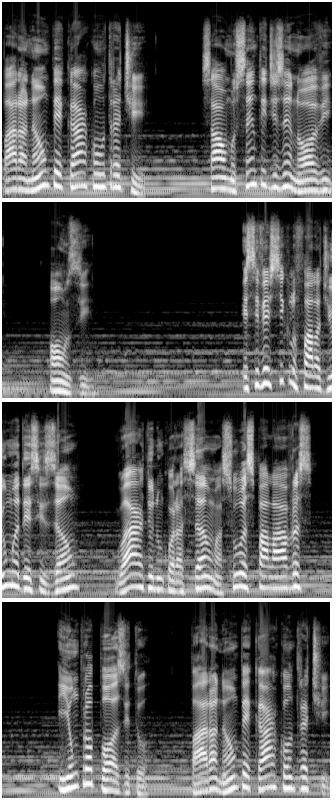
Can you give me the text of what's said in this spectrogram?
para não pecar contra ti. Salmo 119, 11. Esse versículo fala de uma decisão, guardo no coração as suas palavras e um propósito, para não pecar contra ti.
